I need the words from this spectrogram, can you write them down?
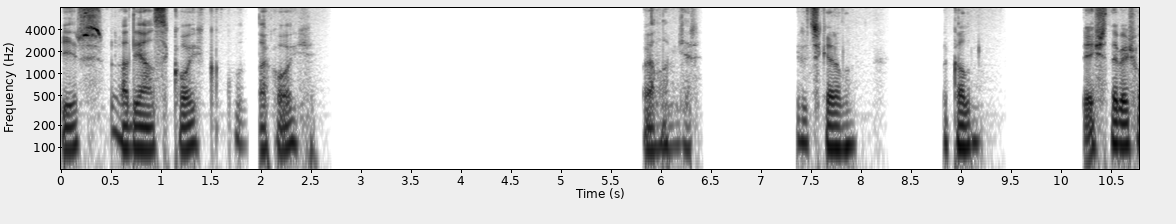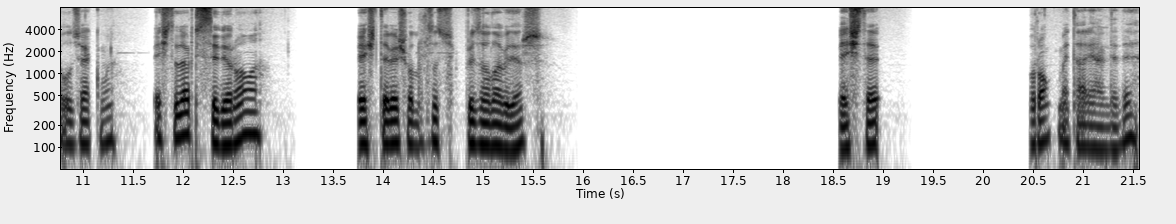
Bir. Radyansı koy. Bunu da koy. Koyalım geri. Geri çıkaralım. Bakalım. 5'te 5 olacak mı? 5'te 4 hissediyorum ama 5'te 5 olursa sürpriz olabilir. 5'te bronk materyal dedi.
